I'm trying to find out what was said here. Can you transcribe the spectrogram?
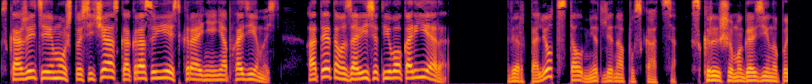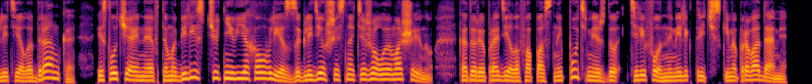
«Скажите ему, что сейчас как раз и есть крайняя необходимость. От этого зависит его карьера», Вертолет стал медленно опускаться. С крыши магазина полетела дранка, и случайный автомобилист чуть не въехал в лес, заглядевшись на тяжелую машину, которая, проделав опасный путь между телефонными электрическими проводами,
